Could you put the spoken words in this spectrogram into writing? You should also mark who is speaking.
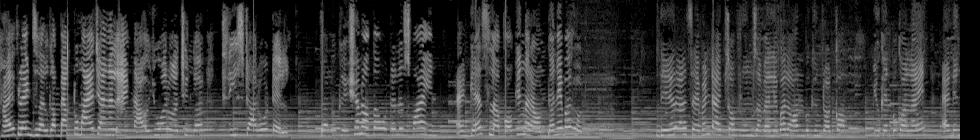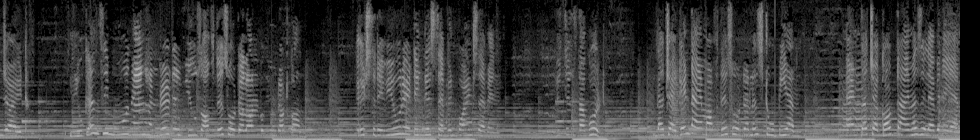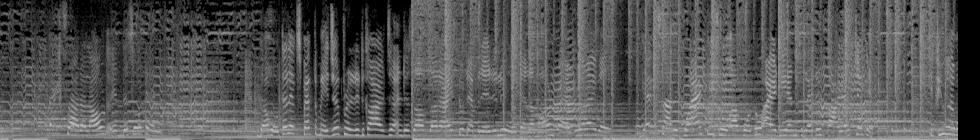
Speaker 1: Hi friends, welcome back to my channel and now you are watching a 3 star hotel. The location of the hotel is fine and guests love walking around the neighborhood. There are 7 types of rooms available on booking.com. You can book online and enjoy it. You can see more than 100 reviews of this hotel on booking.com. Its review rating is 7.7 which is the good. The check-in time of this hotel is 2 p.m. and the checkout time is 11 a.m. Pets are allowed in this hotel. The hotel expects major credit cards and reserves the right to temporarily hold an amount prior to arrival. Guests are required to show a photo ID and credit card at check-in. If you have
